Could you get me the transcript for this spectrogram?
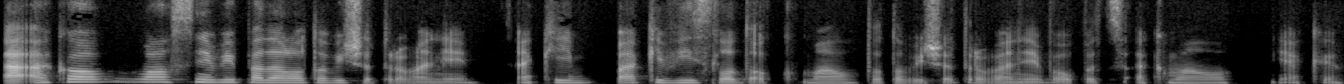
A ako vlastne vypadalo to vyšetrovanie? Aký, aký výsledok mal toto vyšetrovanie vôbec, ak malo nejaké?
